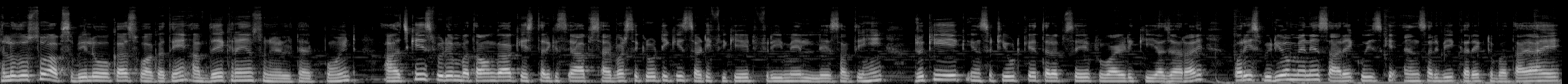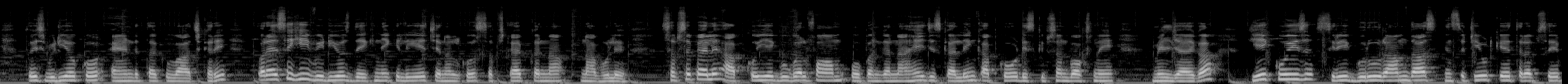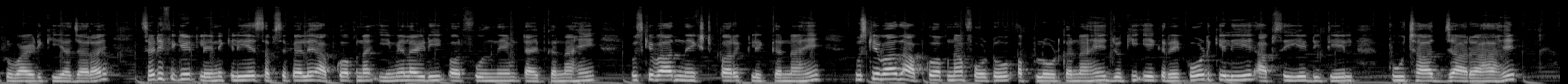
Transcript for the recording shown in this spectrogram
Hello दोस्तों, आप सभी लोगों का स्वागत है। आप देख रहे हैं सुनील टेक पॉइंट आज के इस वीडियो में बताऊँगा किस तरीके से आप साइबर सिक्योरिटी की सर्टिफिकेट फ्री में ले सकते हैं, जो कि एक इंस्टीट्यूट के तरफ़ से प्रोवाइड किया जा रहा है। और इस वीडियो में मैंने सारे क्विज़ के आंसर भी करेक्ट बताया है तो इस वीडियो को एंड तक वॉच करें। और ऐसे ही वीडियोज़ देखने के लिए चैनल को सब्सक्राइब करना ना भूलें। सबसे पहले आपको ये गूगल फॉर्म ओपन करना है, जिसका लिंक आपको डिस्क्रिप्शन बॉक्स में मिल जाएगा। ये क्विज़ श्री गुरु रामदास इंस्टीट्यूट के तरफ़ से प्रोवाइड किया जा रहा है। सर्टिफिकेट लेने के लिए सबसे पहले आपको अपना ईमेल आईडी और फुल नेम टाइप करना है। उसके बाद नेक्स्ट पर क्लिक करना है। उसके बाद आपको अपना फ़ोटो अपलोड करना है, जो कि एक रिकॉर्ड के लिए आपसे ये डिटेल पूछा जा रहा है।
